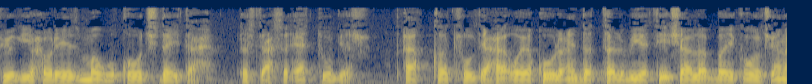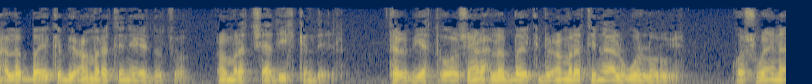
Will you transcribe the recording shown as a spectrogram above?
سيغي حريز مو قوتش ديتح. تستحسى أتو بيش. أقت سلطحة ويقول عند التلبية شا لبيك أولشان لبيك بعمرة إيدوتو عمرة شاديك كنديل. تلبية أولشان لبيك بعمرة آل ولروي قش وين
